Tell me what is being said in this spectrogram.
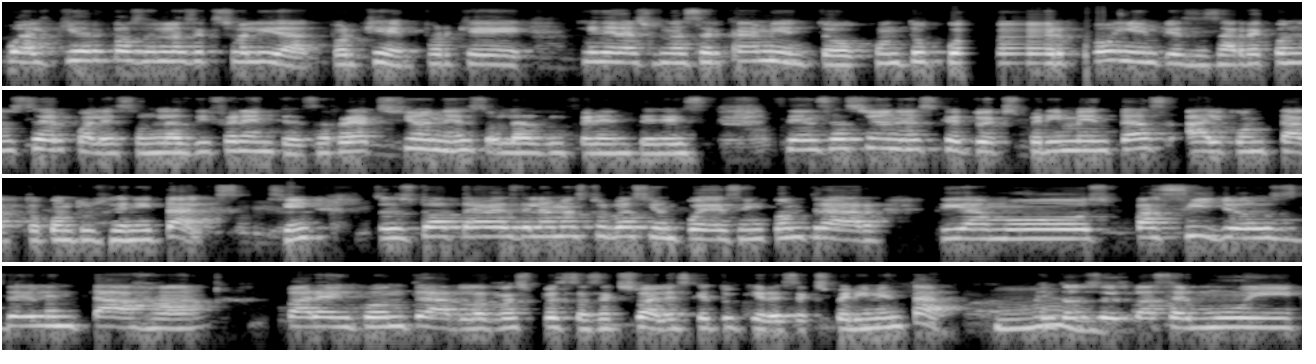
cualquier cosa en la sexualidad. ¿Por qué? Porque generas un acercamiento con tu cuerpo y empiezas a reconocer cuáles son las diferentes reacciones o las diferentes sensaciones que tú experimentas al contacto con tus genitales, ¿sí? Entonces tú a través de la masturbación puedes encontrar, digamos, pasillos de ventaja para encontrar las respuestas sexuales que tú quieres experimentar. Mm. Entonces va a ser muy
